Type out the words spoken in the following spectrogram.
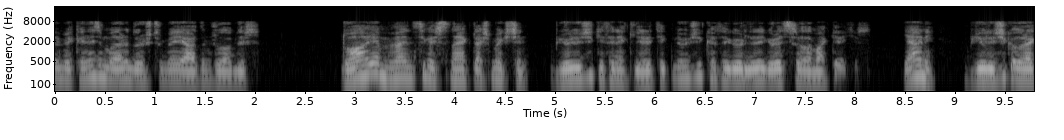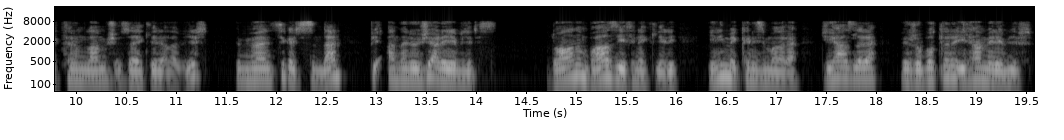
ve mekanizmalarına dönüştürmeye yardımcı olabilir. Doğaya mühendislik açısından yaklaşmak için biyolojik yetenekleri teknolojik kategorilere göre sıralamak gerekir. Yani biyolojik olarak tanımlanmış özellikleri alabilir ve mühendislik açısından bir analoji arayabiliriz. Doğanın bazı yetenekleri yeni mekanizmalara, cihazlara ve robotlara ilham verebilir.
